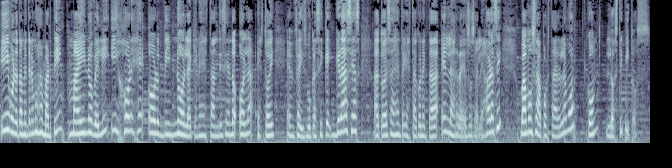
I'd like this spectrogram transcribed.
Y bueno, también tenemos a Martín, Maino Belí y Jorge Ordinola, quienes están diciendo hola, estoy en Facebook. Así que gracias a toda esa gente que está conectada en las redes sociales. Ahora sí, vamos a apostar el amor con los tipitos.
